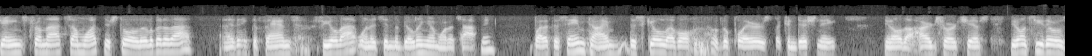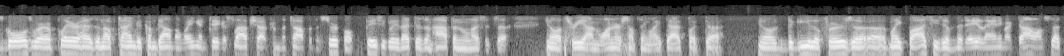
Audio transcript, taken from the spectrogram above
changed from that somewhat. There's still a little bit of that. And I think the fans feel that when it's in the building and when it's happening. But at the same time, the skill level of the players, the conditioning, you know, the hard short shifts. You don't see those goals where a player has enough time to come down the wing and take a slap shot from the top of the circle. Basically, that doesn't happen unless it's a, you know, a three on one or something like that. But, uh, you know, the Guy Lafleur's, uh, uh, Mike Bossy's of the day, Lanny McDonald's, that's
